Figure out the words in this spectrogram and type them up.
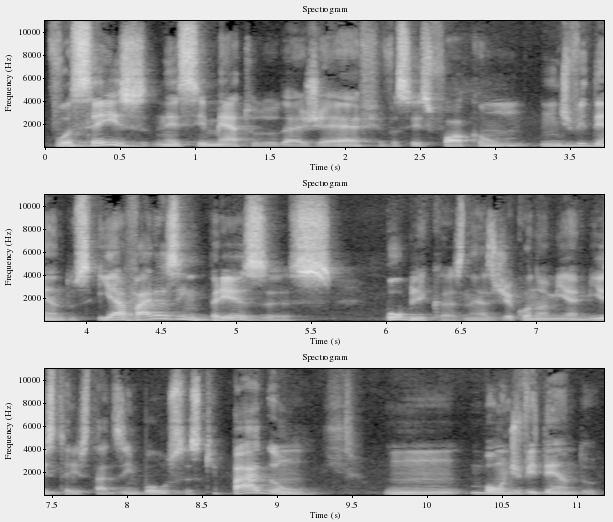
Vocês, nesse método da AGF, vocês focam em dividendos. E há várias empresas públicas, né, as de economia mista, estados em bolsas, que pagam um bom dividendo.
